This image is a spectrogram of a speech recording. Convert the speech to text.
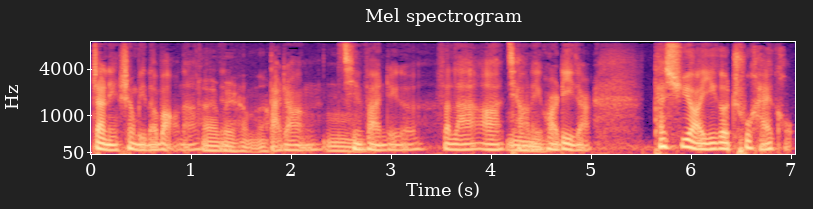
占领圣彼得堡呢？哎，为什么呢？打仗嗯侵犯这个芬兰啊，抢了一块地界儿，他需要一个出海口，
